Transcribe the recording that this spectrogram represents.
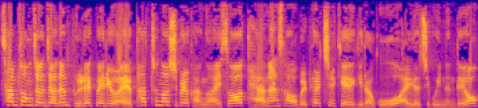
삼성전자는 블랙베리와의 파트너십을 강화해서 다양한 사업을 펼칠 계획이라고 알려지고 있는데요.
